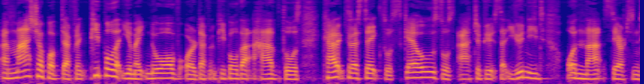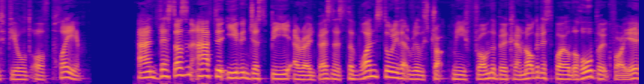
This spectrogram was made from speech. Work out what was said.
a mashup of different people that you might know of, or different people that have those characteristics, those skills, those attributes that you need on that certain field of play. And this doesn't have to even just be around business. The one story that really struck me from the book, and I'm not going to spoil the whole book for you,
